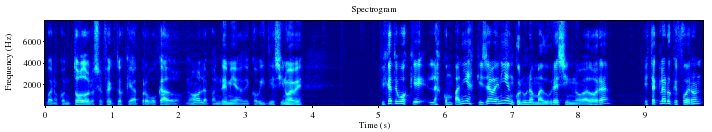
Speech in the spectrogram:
bueno, con todos los efectos que ha provocado ¿no? la pandemia de COVID-19, fíjate vos que las compañías que ya venían con una madurez innovadora, está claro que fueron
